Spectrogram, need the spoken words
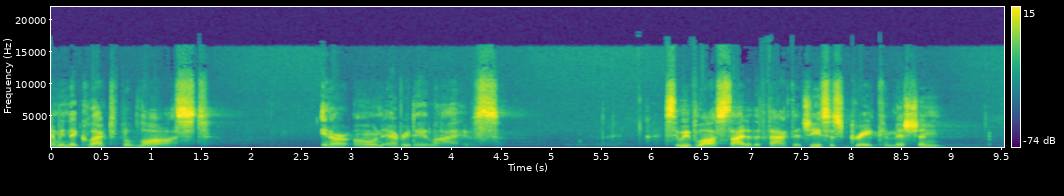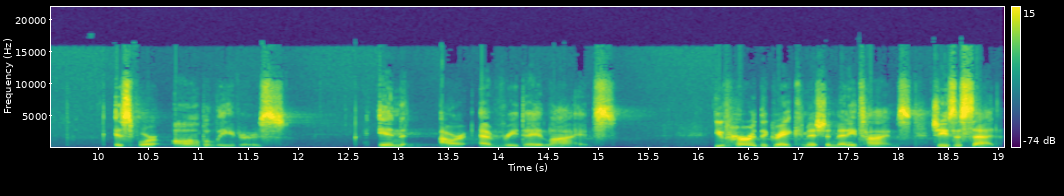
and we neglect the lost in our own everyday lives. See, we've lost sight of the fact that Jesus' Great Commission is for all believers in our everyday lives. You've heard the Great Commission many times. Jesus said,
